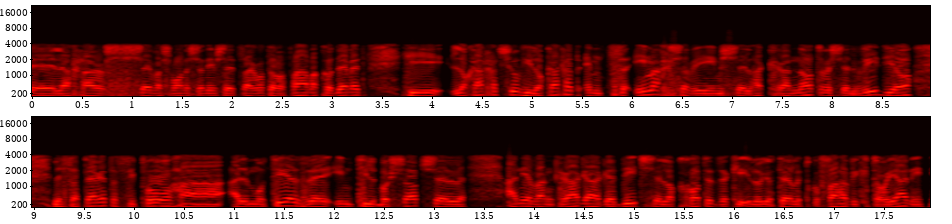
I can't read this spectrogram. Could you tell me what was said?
אה, לאחר 7-8 שנים שהצגנו אותה בפעם הקודמת, היא לוקחת שוב, היא לוקחת אמצעים עכשוויים של הקרנות ושל וידאו, לספר את הסיפור האלמותי הזה עם תלבושות של אניה ונקרגה האגדית שלוקחות את זה כאילו יותר לתקופה הוויקטוריאנית.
